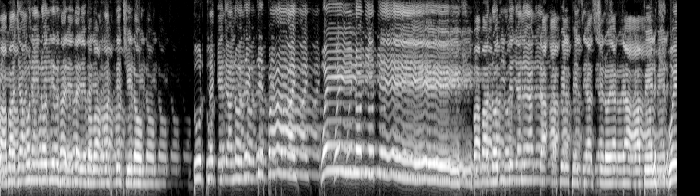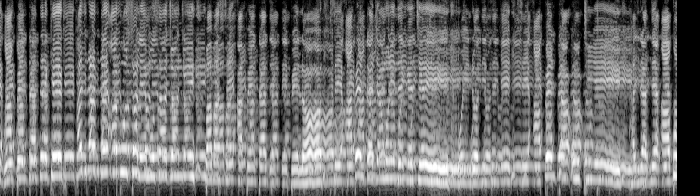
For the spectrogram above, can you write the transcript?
বাবা যেমন নদীর ধারে ধারে বাবা হাঁটতে ছিল দূর থেকে জানো দেখতে পাই ওই নদীতে। বাবা নদীতে যেন একটা আপেল ফেসে আসছিল একটা আপেল। ওই আপেলটা দেখে হযরতে আবু সালে মুসা জঙ্গি বাবা সে আপেলটা দেখতে পেল। সে আপেলটা যেমনই দেখেছে ওই নদী থেকে সে আপেলটা উঠিয়ে হযরতে আবু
